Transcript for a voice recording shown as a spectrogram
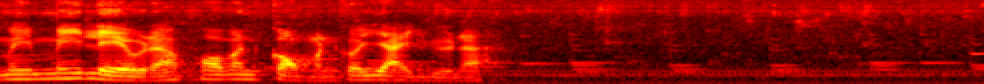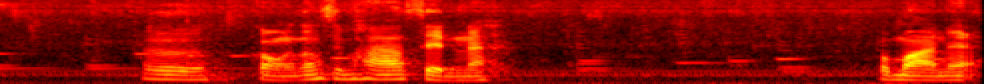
ไม่ไม่เร็วนะ เพราะมันกล่องมันก็ใหญ่อยู่นะ เออกล่องตั้งสิบห้าเซนนะ ประมาณเนี้ย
